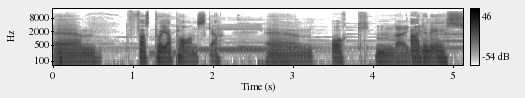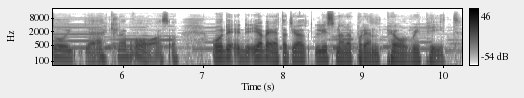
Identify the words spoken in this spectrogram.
ehm, fast på japanska. Ehm, och Mm, är grym. den är så jäkla bra alltså. Och det, det, jag vet att jag lyssnade på den på repeat.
